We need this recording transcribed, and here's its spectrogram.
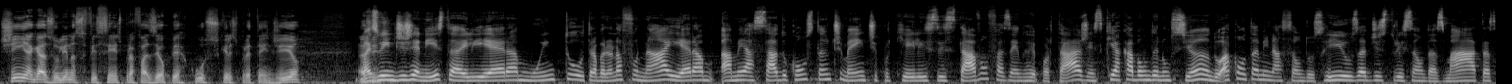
tinha gasolina suficiente para fazer o percurso que eles pretendiam. Mas gente... o indigenista, ele era muito, trabalhou na FUNAI e era ameaçado constantemente, porque eles estavam fazendo reportagens que acabam denunciando a contaminação dos rios, a destruição das matas,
